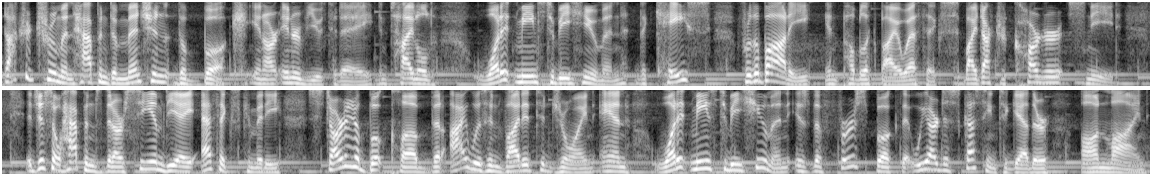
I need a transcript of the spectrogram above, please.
Dr. Trueman happened to mention the book in our interview today entitled What It Means to Be Human The Case for the Body in Public Bioethics by Dr. Carter Snead. It just so happens that our CMDA Ethics Committee started a book club that I was invited to join, and What It Means to Be Human is the first book that we are discussing together online.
